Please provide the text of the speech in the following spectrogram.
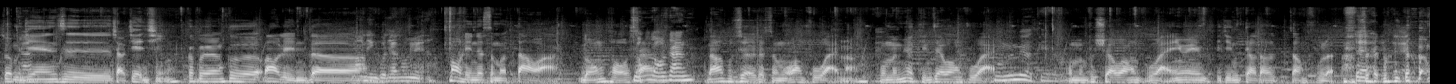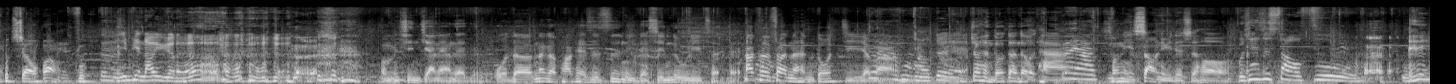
所以，我们今天是小健行，会不会过茂林的茂林国家公园？茂林的什么道啊？龙头山。龙头山。然后不是有一个什么旺夫崖吗？我们没有停在旺夫崖。我们没有停。我们不需要旺夫崖，因为已经钓到丈夫了，所以不需要不需要旺夫。已经骗到一个人了。我们新嫁娘在这里。我的那个 podcast 是你的心路历程的，他客串了很多集，有没有？哦，对。就很多段都有他。对啊。从你少女的时候。我现在是少妇。哎，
